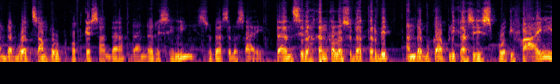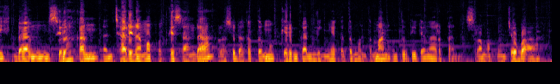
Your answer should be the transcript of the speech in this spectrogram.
Anda buat sampul podcast Anda dan dari sini sudah selesai. Dan silahkan kalau sudah terbit Anda buka aplikasi Spotify dan silahkan dan cari nama podcast Anda. Kalau sudah ketemu kirimkan linknya ke teman-teman untuk didengarkan. Selamat mencoba.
